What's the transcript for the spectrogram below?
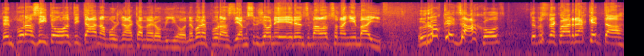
Ten porazí tohle titána možná kamerovýho, nebo neporazí. Já myslím, že on je jeden z mála, co na něj mají. Rocket záchod! To je prostě taková raketa,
